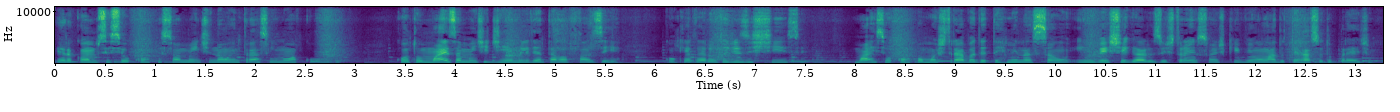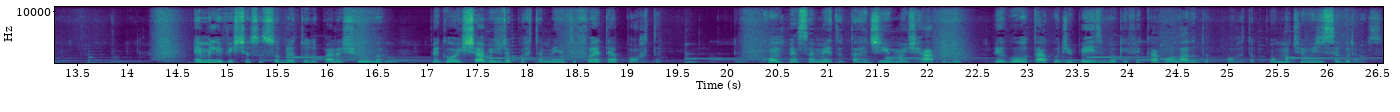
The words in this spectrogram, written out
Era como se seu corpo e sua mente não entrassem num acordo. Quanto mais a mente de Emily tentava fazer com que a garota desistisse, mais seu corpo mostrava determinação em investigar os estranhos sons que vinham lá do terraço do prédio. Emily vestiu seu sobretudo para a chuva, pegou as chaves do apartamento e foi até a porta. Com um pensamento tardio mais rápido, Pegou o taco de beisebol que ficava ao lado da porta por motivos de segurança.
